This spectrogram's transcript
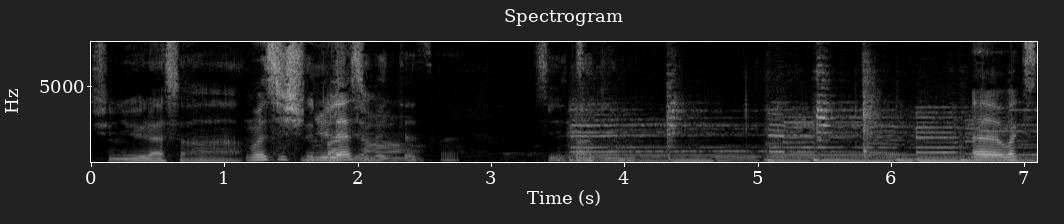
Je suis nul à ça. Moi aussi, je suis C'est nul à ce ouais. C'est pas bien. Euh, Wax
